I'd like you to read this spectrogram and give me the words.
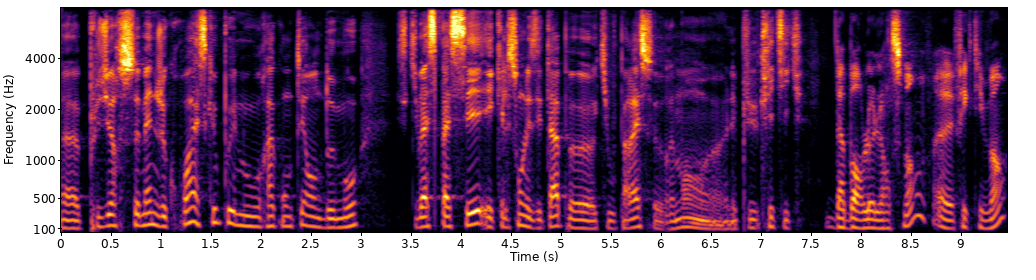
euh, plusieurs semaines je crois. Est-ce que vous pouvez nous raconter en deux mots ce qui va se passer et quelles sont les étapes qui vous paraissent vraiment les plus critiques d'abord le lancement, euh, effectivement,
